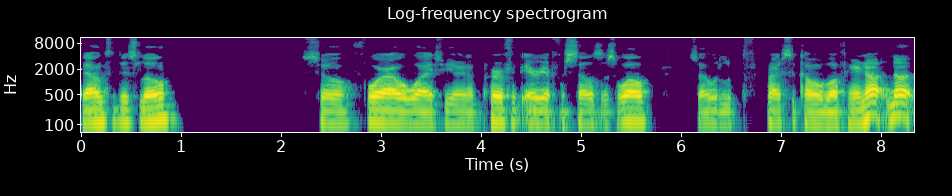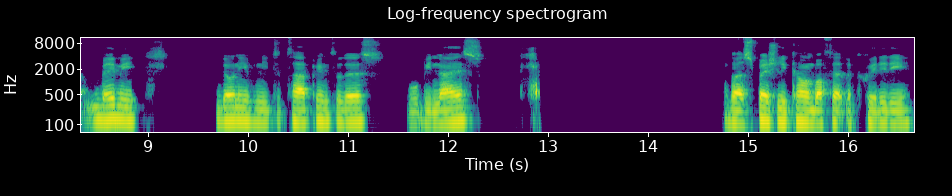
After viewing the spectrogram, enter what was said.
down to this low. So four hour wise, we are in a perfect area for sells as well. So I would look for price to come above here. Not not maybe don't even need to tap into this. Will be nice. But especially come above that liquidity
